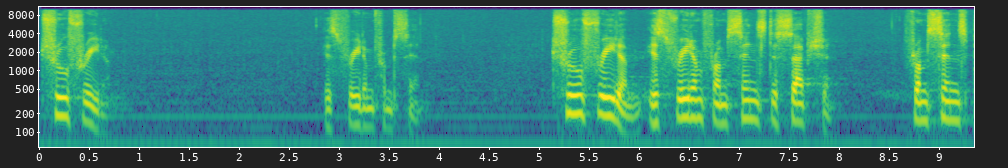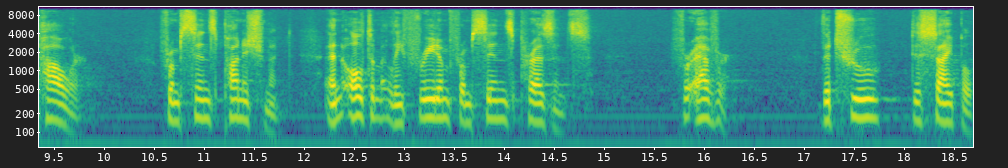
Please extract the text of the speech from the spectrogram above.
True freedom is freedom from sin. True freedom is freedom from sin's deception, from sin's power, from sin's punishment, and ultimately freedom from sin's presence forever. The true disciple,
